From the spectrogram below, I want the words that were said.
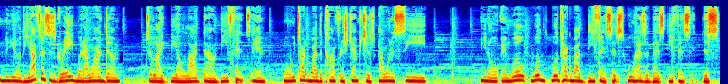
You know, the offense is great, but I want them to like be a lockdown defense. And when we talk about the conference championships, I want to see, you know, and we'll we'll we'll talk about defenses. Who has the best defense in this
